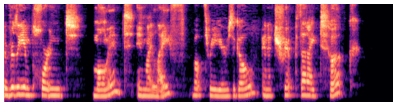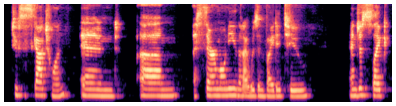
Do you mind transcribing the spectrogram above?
a really important moment in my life about three years ago in a trip that I took to Saskatchewan and um, a ceremony that I was invited to, and just like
